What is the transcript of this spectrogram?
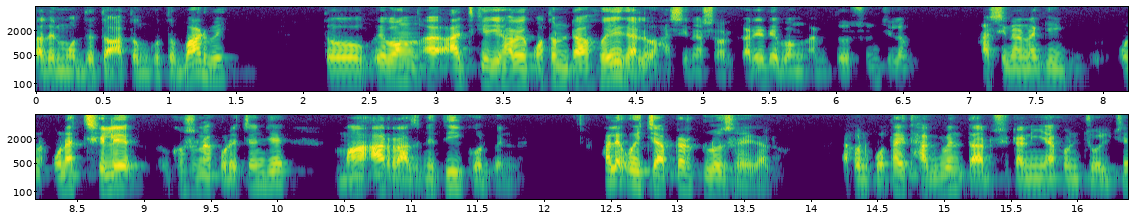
তাদের মধ্যে তো আতঙ্ক তো বাড়বেই। তো এবং আজকে যেভাবে পতনটা হয়ে গেল হাসিনা সরকারের, এবং আমি তো শুনছিলাম হাসিনা নাকি ওনার ছেলে ঘোষণা করেছেন যে মা আর রাজনীতিই করবেন না। ফলে ওই চ্যাপ্টার ক্লোজ হয়ে গেল। এখন কোথায় থাকবেন তার সেটা নিয়ে এখন চলছে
